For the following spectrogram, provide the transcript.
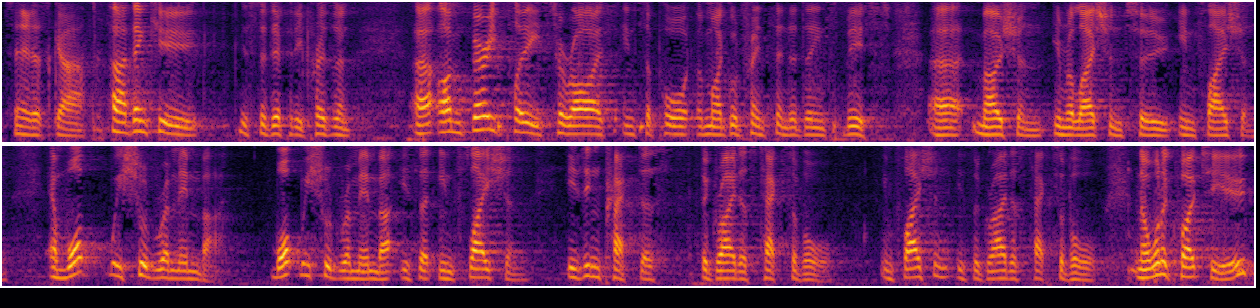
Senator Scarr. Uh, thank you, Mr Deputy President. Uh, I'm very pleased to rise in support of my good friend Senator Dean Smith's uh, motion in relation to inflation. And what we should remember, what we should remember is that inflation is in practice the greatest tax of all. Inflation is the greatest tax of all. And I want to quote to you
